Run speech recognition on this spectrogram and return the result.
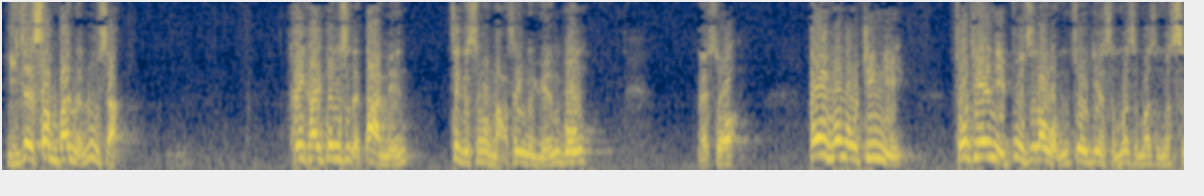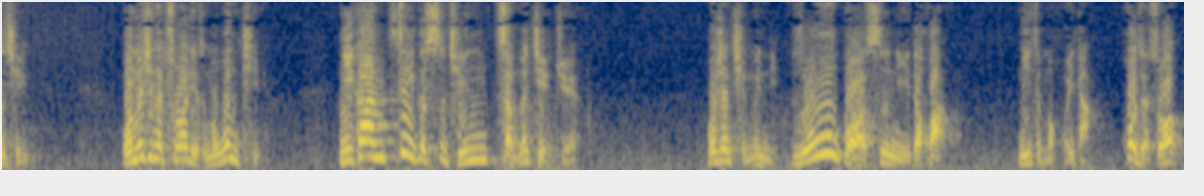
你在上班的路上推开公司的大门。这个时候，马上一个员工来说：“哎，某某经理，昨天你布置了我们做一件什么什么什么事情？我们现在出了点什么问题？你看这个事情怎么解决？”我想请问你，如果是你的话，你怎么回答？或者说，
